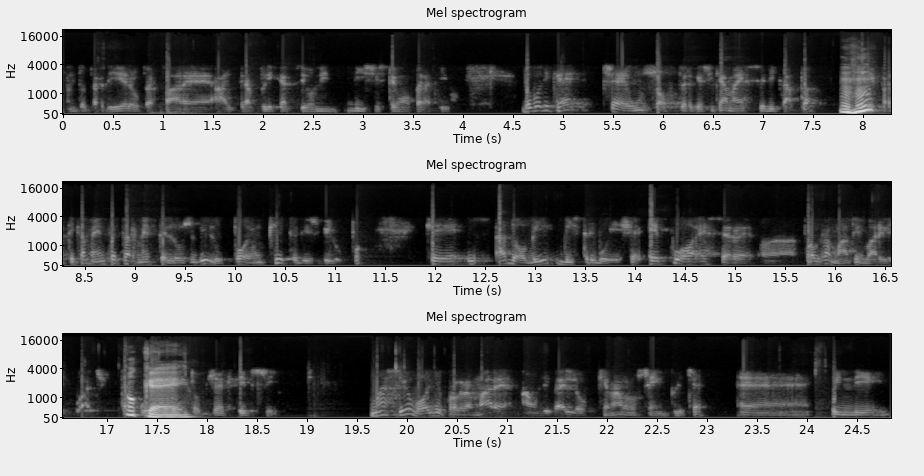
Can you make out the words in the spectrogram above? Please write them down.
tanto per dire, o per fare altre applicazioni di sistema operativo. Dopodiché c'è un software che si chiama SDK Mhm. che praticamente permette lo sviluppo, è un kit di sviluppo che Adobe distribuisce e può essere eh, programmato in vari linguaggi. Ok. Objective-C. Ma se io voglio programmare a un livello, chiamiamolo semplice, eh, quindi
